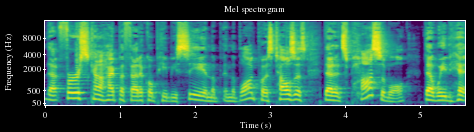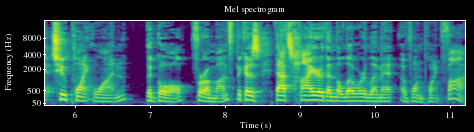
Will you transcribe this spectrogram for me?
that first kind of hypothetical PBC in the in the blog post tells us that it's possible that we'd hit 2.1 the goal for a month because that's higher than the lower limit of 1.5.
